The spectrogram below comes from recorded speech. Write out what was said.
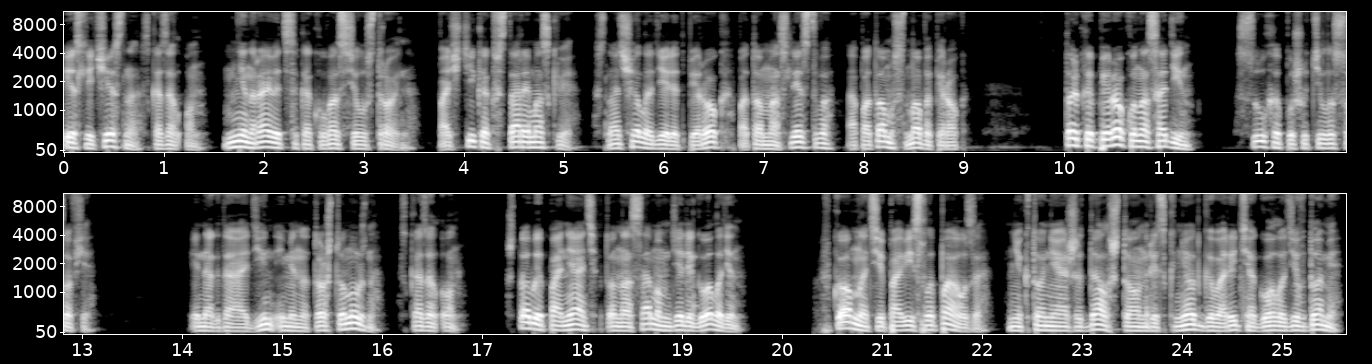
«Если честно», – сказал он, – «мне нравится, как у вас все устроено. Почти как в старой Москве. Сначала делят пирог, потом наследство, а потом снова пирог. Только пирог у нас один», – сухо пошутила Софья. «Иногда один именно то, что нужно», – сказал он, – «чтобы понять, кто на самом деле голоден». В комнате повисла пауза. Никто не ожидал, что он рискнет говорить о голоде в доме,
